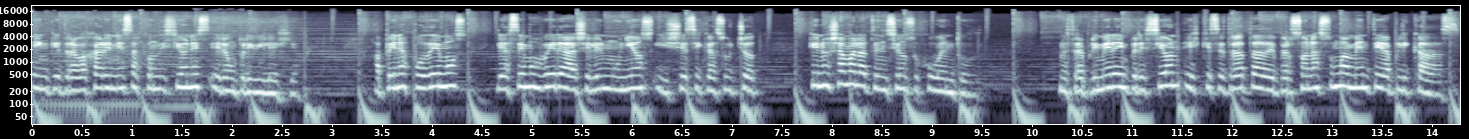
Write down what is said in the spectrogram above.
en que trabajar en esas condiciones era un privilegio. Apenas podemos, le hacemos ver a Ayelén Muñoz y Jessica Suchot que nos llama la atención su juventud. Nuestra primera impresión es que se trata de personas sumamente aplicadas,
